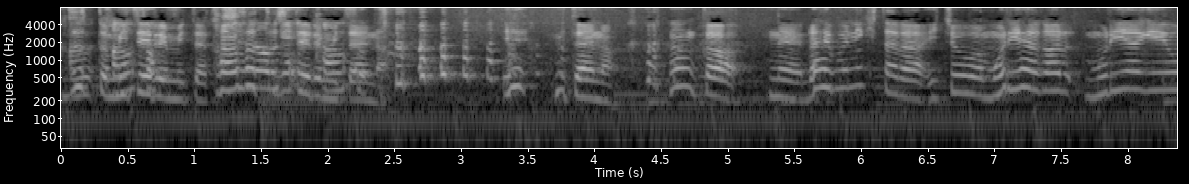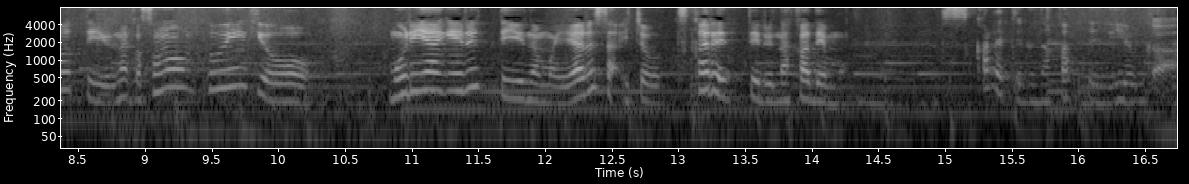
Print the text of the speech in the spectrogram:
うずっと見てるみたいな観観察察してるみたいな。観えみたいな。なんかねライブに来たら一応は盛り上がる盛り上げようっていうなんかその雰囲気を盛り上げるっていうのもやるさ。一応疲れてる中でも。うん疲れてる中っていうか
